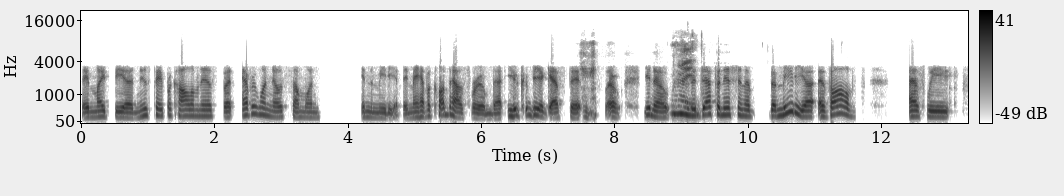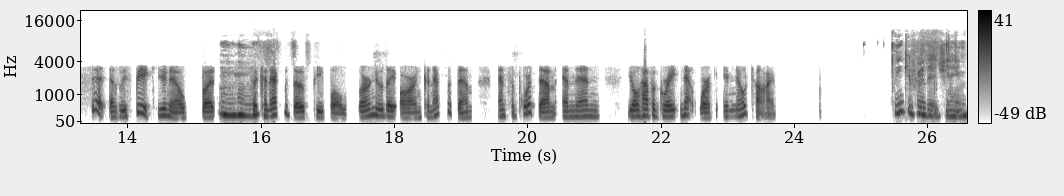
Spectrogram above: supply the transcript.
they might be a newspaper columnist, but everyone knows someone in the media. They may have a clubhouse room that you could be a guest in. So, you know, right. the definition of the media evolves as we sit, as we speak, you know, but mm-hmm. to connect with those people, learn who they are and connect with them and support them. And then you'll have a great network in no time. Thank you for that, Jane.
